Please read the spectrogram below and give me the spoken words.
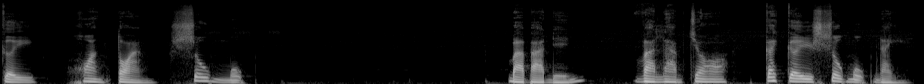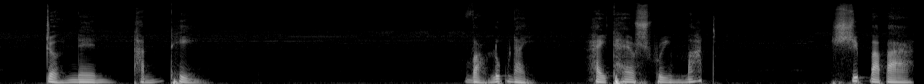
cây hoàn toàn sâu mục. Bà bà đến và làm cho cái cây sâu mục này trở nên thánh thiện. Vào lúc này, hãy theo Srimad Shiv Baba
